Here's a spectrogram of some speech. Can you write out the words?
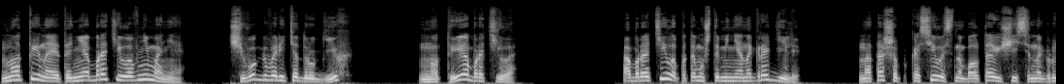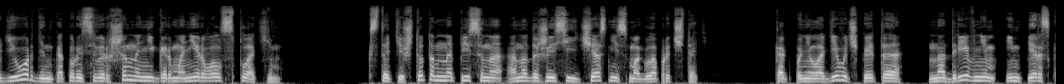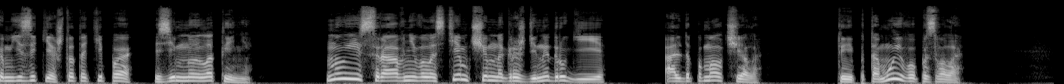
Но ты на это не обратила внимания. Чего говорить о других? Но ты обратила. Обратила, потому что меня наградили. Наташа покосилась на болтающийся на груди орден, который совершенно не гармонировал с платьем. Кстати, что там написано, она даже сейчас не смогла прочитать. Как поняла девочка, это на древнем имперском языке, что-то типа земной латыни. Ну и сравнивала с тем, чем награждены другие. Альда помолчала. «Ты потому его позвала?»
